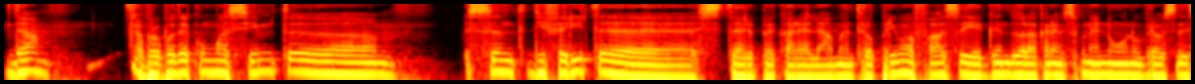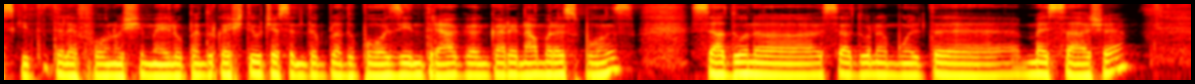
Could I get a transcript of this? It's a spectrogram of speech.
Da. Apropo de cum mă simt, uh, sunt diferite stări pe care le am. Într-o primă fază e gândul la care îmi spune nu, nu vreau să deschid telefonul și mail-ul pentru că știu ce se întâmplă după o zi întreagă în care n-am răspuns. Se adună, se adună multe mesaje. Uh, Uh,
